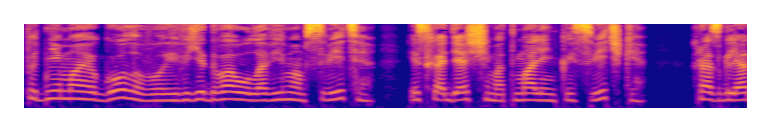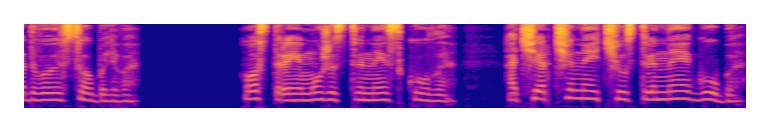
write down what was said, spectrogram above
Поднимаю голову и в едва уловимом свете, исходящем от маленькой свечки, разглядываю Соболева. Острые мужественные скулы, очерченные чувственные губы,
